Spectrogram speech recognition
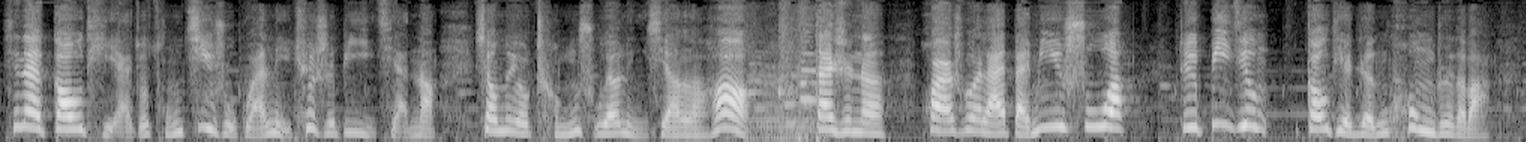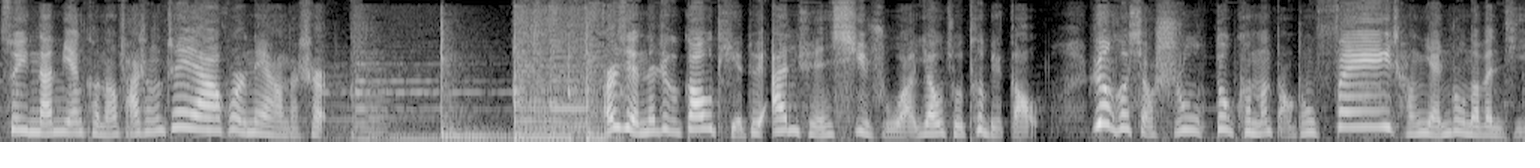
现在高铁就从技术管理确实比以前呢相对要成熟要领先了哈，但是呢，话说回来，百密一疏啊，这个毕竟高铁人控制的吧，所以难免可能发生这样或者那样的事儿。而且呢，这个高铁对安全系数啊要求特别高，任何小失误都可能导致非常严重的问题。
